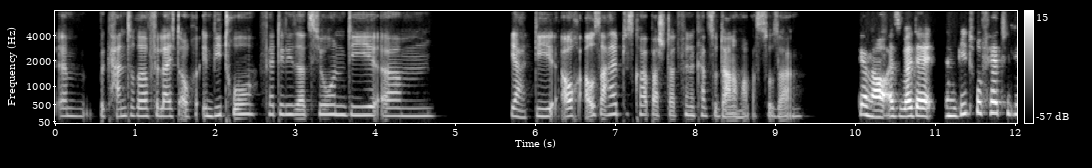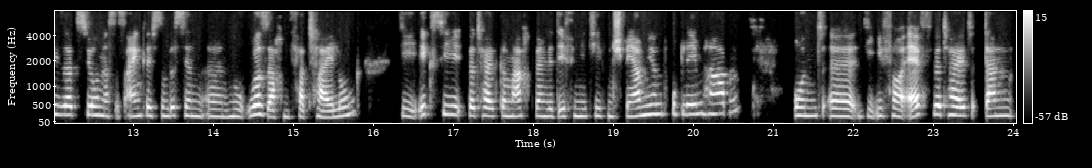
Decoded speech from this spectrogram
ähm, bekanntere, vielleicht auch In-vitro-Fertilisation, die ähm, ja, die auch außerhalb des Körpers stattfindet. Kannst du da nochmal was zu sagen? Genau, also bei der In-vitro-Fertilisation, das ist eigentlich so ein bisschen äh, nur Ursachenverteilung. Die ICSI wird halt gemacht, wenn wir definitiv ein Spermienproblem haben. Und äh, die IVF wird halt dann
